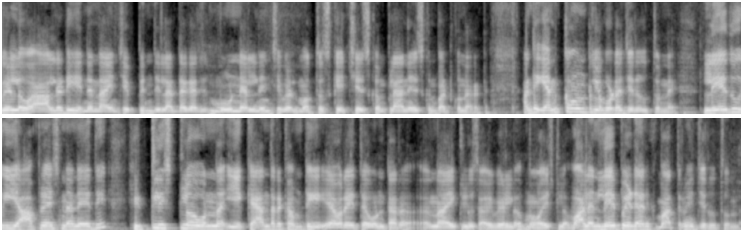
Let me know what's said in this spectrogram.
వీళ్ళు ఆల్రెడీ నిన్న ఆయన చెప్పింది లడ్డా గారి మూడు నెలల నుంచి వీళ్ళు మొత్తం స్కెచ్ చేసుకొని ప్లాన్ వేసుకొని పట్టుకున్నారట. అంటే ఎన్కౌంటర్లు కూడా జరుగుతున్నాయి. లేదు ఈ ఆపరేషన్ అనేది హిట్ లిస్ట్లో ఉన్న ఈ కేంద్ర కమిటీ ఎవరైతే ఉంటారో నాయకులు వీళ్ళు మావోయిస్టులు వాళ్ళని లేపేయడానికి మాత్రమే జరుగుతుంది.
